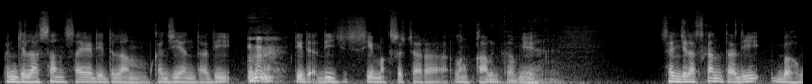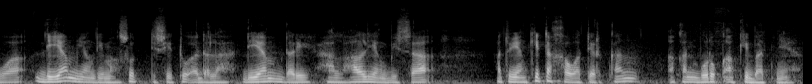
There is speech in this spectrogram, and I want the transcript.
penjelasan saya di dalam kajian tadi tidak disimak secara lengkap, lengkap ya. ya. Saya jelaskan tadi bahwa diam yang dimaksud di situ adalah diam dari hal-hal yang bisa atau yang kita khawatirkan akan buruk akibatnya.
